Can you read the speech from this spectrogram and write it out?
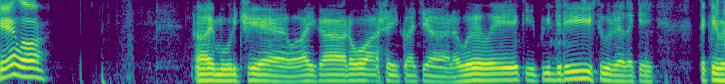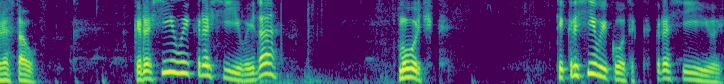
ти. Ай, мурчел, ай, хороший котяра, великий, підріс уже такий, такий вже став. Красивий, красивий, да? Мурчик. Ти красивий котик, красивий.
